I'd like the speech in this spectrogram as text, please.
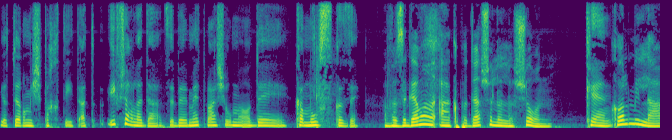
יותר משפחתית. את, אי אפשר לדעת, זה באמת משהו מאוד אה, כמוס כזה. אבל זה גם ההקפדה של הלשון. כן. כל מילה,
